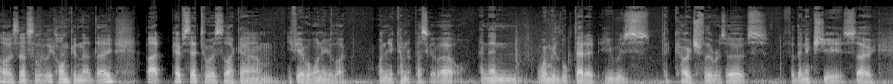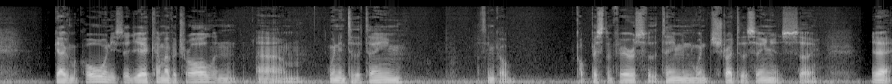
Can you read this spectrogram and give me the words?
was absolutely honking that day. But Pep said to us like, um, if you ever want to, like, don't you come to Pascoe Vale? And then when we looked at it, he was the coach for the reserves for the next year. So gave him a call and he said, yeah, come have a trial and um, went into the team. I think I got best and fairest for the team and went straight to the seniors. So, yeah.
